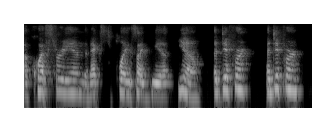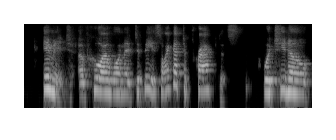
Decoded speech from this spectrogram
equestrian, the next place I'd be a, you know, a different a different image of who I wanted to be. So I got to practice, which, you know,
